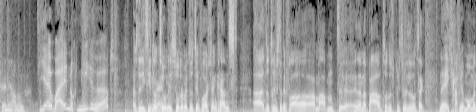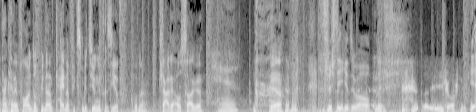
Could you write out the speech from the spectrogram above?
keine Ahnung. DIY noch nie gehört? Also die Situation Nein. ist so, damit du es dir vorstellen kannst, äh, du triffst eine Frau am Abend äh, in einer Bar und so, du sprichst mit ihr und sagst, naja, ich habe ja momentan keinen Freund und bin an keiner fixen Beziehung interessiert. So eine klare Aussage. Hä? Ja. Das verstehe ich jetzt überhaupt nicht. Ich auch nicht.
